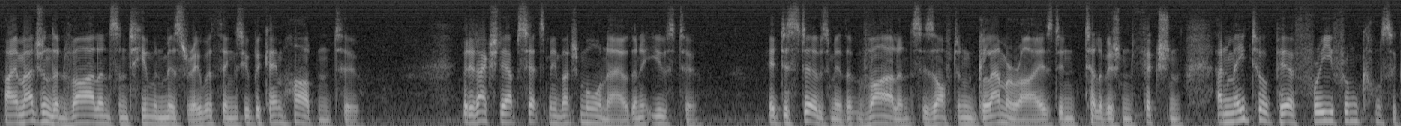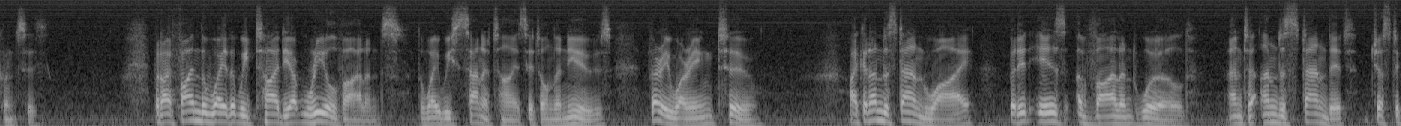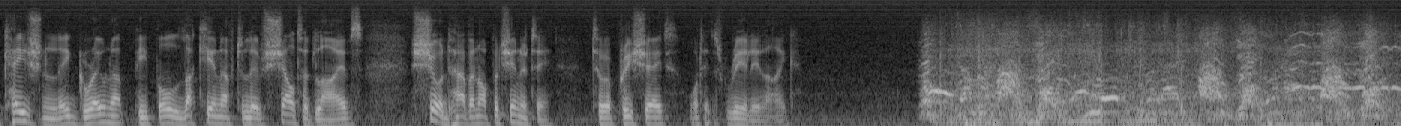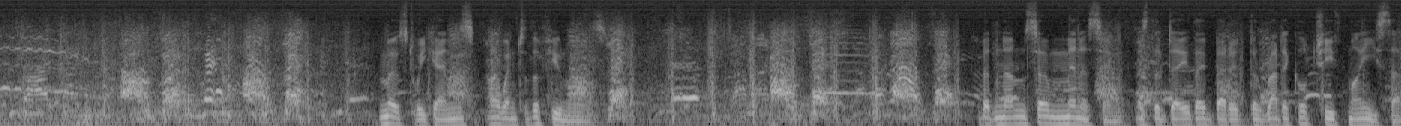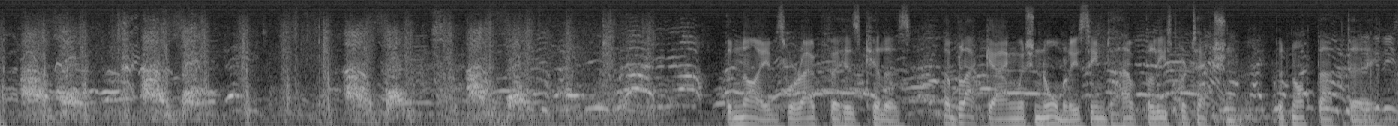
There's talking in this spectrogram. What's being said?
I imagined that violence and human misery were things you became hardened to. But it actually upsets me much more now than it used to. It disturbs me that violence is often glamorized in television fiction and made to appear free from consequences. But I find the way that we tidy up real violence, the way we sanitize it on the news, very worrying too. I can understand why, but it is a violent world. And to understand it, just occasionally grown-up people lucky enough to live sheltered lives should have an opportunity to appreciate what it's really like. Most weekends, I went to the funerals. But none so menacing as the day they buried the radical chief Mayisa. Knives were out for his killers, a black gang which normally seemed to have police protection, but not that day.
